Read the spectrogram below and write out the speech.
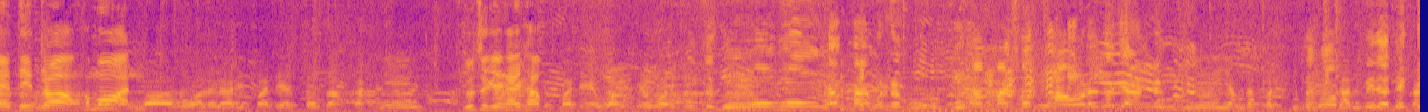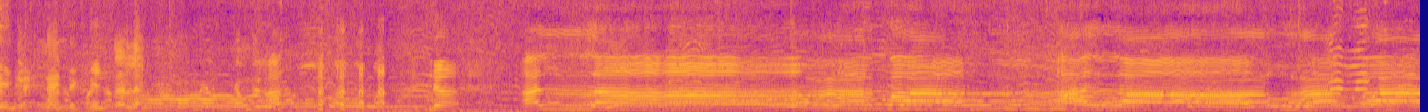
malam. เอ้ตีตรอง come on รู้สึกยังไงครับรู้สึกงงๆครับมาเหมือนแบบทำมาชดเขาอะไรสักอย่างหนึ่งนะครับมีแต่เด็กๆแหละงานเด็กๆนั่นแหละไม่รู้ไม่รู้ Ya Allahu Akbar Allahu Akbar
